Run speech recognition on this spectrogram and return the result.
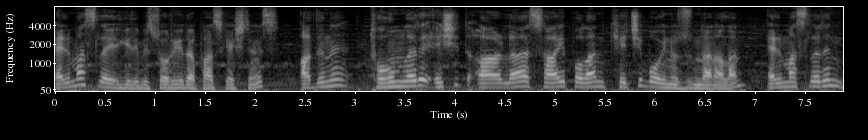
Elmasla ilgili bir soruyu da pas geçtiniz. Adını tohumları eşit ağırlığa sahip olan keçi boynuzundan alan, elmasların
